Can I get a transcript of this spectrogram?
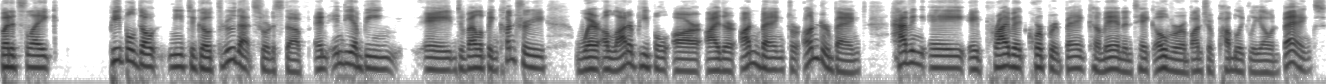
But it's like people don't need to go through that sort of stuff. And India being a developing country where a lot of people are either unbanked or underbanked, having a a private corporate bank come in and take over a bunch of publicly owned banks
